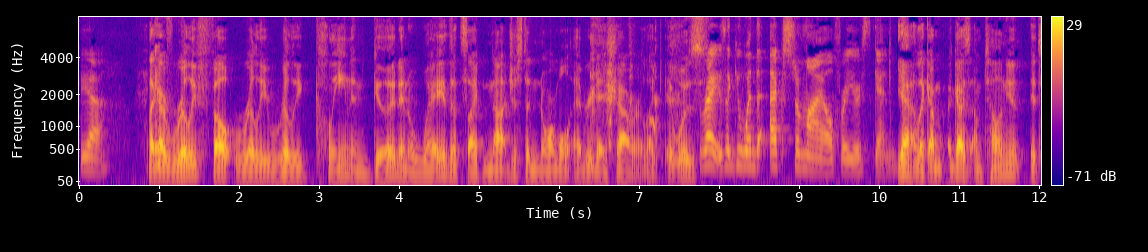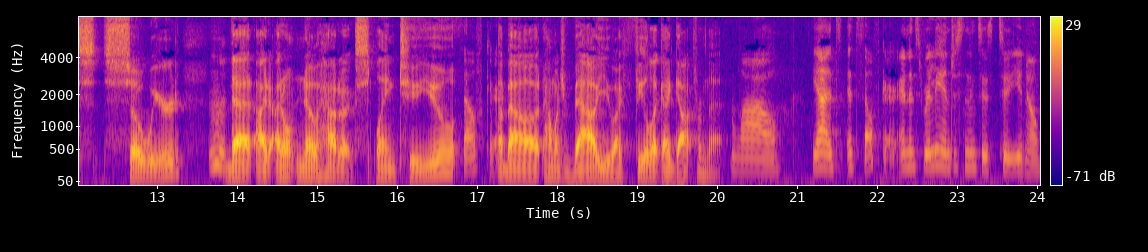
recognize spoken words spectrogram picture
yeah. Like It's- I really felt really really clean and good in a way that's like not just a normal everyday shower. Like it was Right. It's like you went the extra mile for your skin. Yeah, like I'm guys, I'm telling you, it's so weird Mm-hmm. that I I don't know how to explain to you Self care. about how much value I feel like I got from that. Wow. Yeah, it's it's self care, and it's really interesting to to you know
